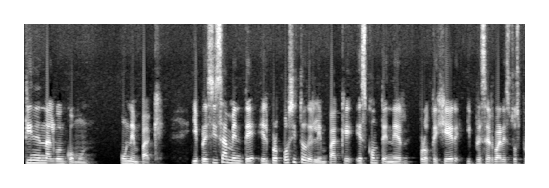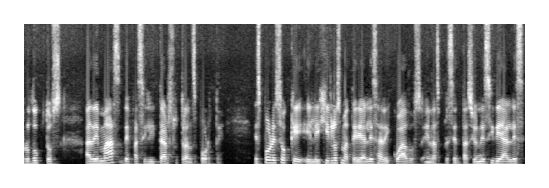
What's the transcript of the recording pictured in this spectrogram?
tienen algo en común, un empaque. Y precisamente el propósito del empaque es contener, proteger y preservar estos productos, además de facilitar su transporte. Es por eso que elegir los materiales adecuados en las presentaciones ideales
